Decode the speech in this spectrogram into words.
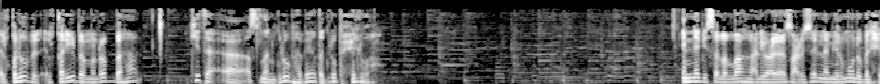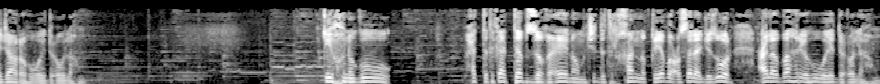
القلوب القريبة من ربها كذا آه، أصلا قلوبها بيضة قلوب حلوة. النبي صلى الله عليه وعلى آله وسلم يرمونه بالحجارة وهو يدعو لهم. يخنقوه حتى تكاد تبزغ عينه من شدة الخنق يضع سلع الجزور على ظهره وهو يدعو لهم.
